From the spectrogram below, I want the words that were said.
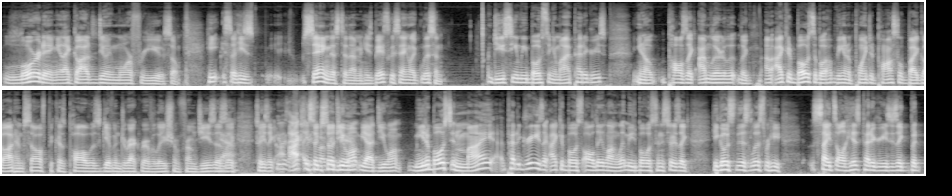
lording and like God's doing more for you. So he so he's saying this to them and he's basically saying like listen, do you see me boasting in my pedigrees? You know, Paul's like, I'm literally like, I, I could boast about being an appointed apostle by God Himself because Paul was given direct revelation from Jesus. Yeah. Like, so he's like, He I, actually so, so do you want, yeah, do you want me to boast in my pedigree? He's like, I could boast all day long. Let me boast. And so he's like, he goes to this list where he cites all his pedigrees. He's like, but,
